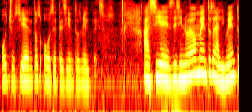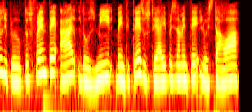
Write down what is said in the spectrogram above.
800 o 700 mil pesos Así es, 19 aumentos en alimentos y productos frente al 2023. Usted ahí precisamente lo estaba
